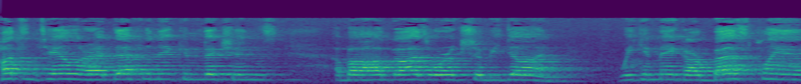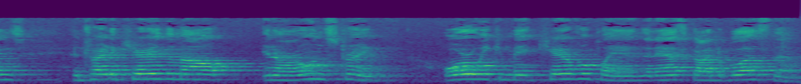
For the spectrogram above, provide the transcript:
Hudson Taylor had definite convictions about how God's work should be done. We can make our best plans and try to carry them out in our own strength, or we can make careful plans and ask God to bless them.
